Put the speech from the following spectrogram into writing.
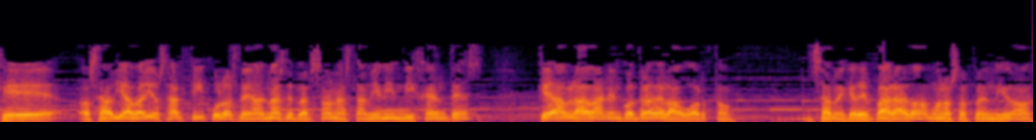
que o sea, había varios artículos, de, además de personas también indigentes, que hablaban en contra del aborto. O sea, me quedé parado, bueno, sorprendido,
